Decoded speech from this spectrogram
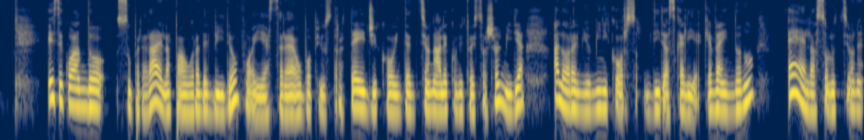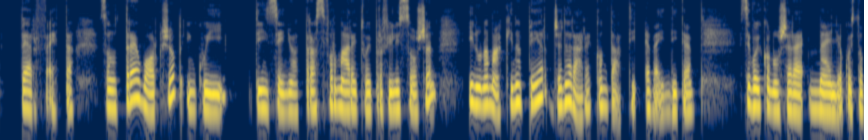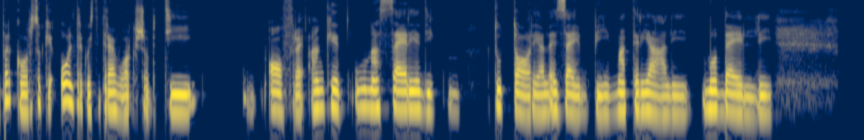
E se quando supererai la paura del video vuoi essere un po' più strategico, intenzionale con i tuoi social media, allora il mio mini corso Didascalie che vendono è la soluzione perfetta. Sono tre workshop in cui ti insegno a trasformare i tuoi profili social in una macchina per generare contatti e vendite. Se vuoi conoscere meglio questo percorso, che oltre a questi tre workshop ti offre anche una serie di mm, tutorial, esempi, materiali, modelli,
